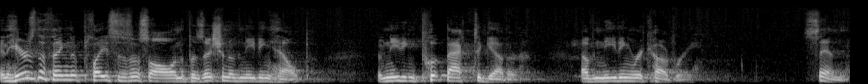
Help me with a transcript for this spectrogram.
And here's the thing that places us all in the position of needing help, of needing put back together, of needing recovery sin.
